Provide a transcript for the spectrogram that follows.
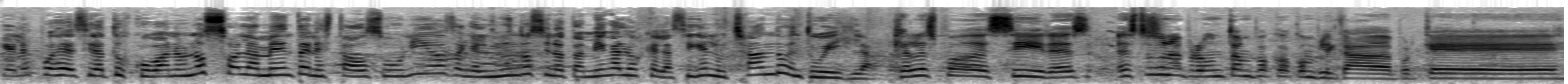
¿Qué les puedes decir a tus cubanos, no solamente en Estados Unidos, en el mundo, sino también a los que la siguen luchando en tu isla? ¿Qué les puedo decir? Es, esto es una pregunta un poco complicada porque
